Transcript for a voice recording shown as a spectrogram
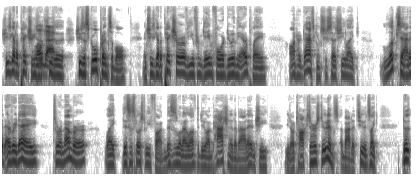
She's got a picture. She's, Love a, she's that. a she's a school principal, and she's got a picture of you from Game Four doing the airplane on her desk, and she says she like looks at it every day to remember like this is supposed to be fun. This is what I love to do. I'm passionate about it, and she you know talks to her students about it too. It's like, does,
